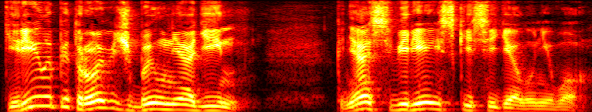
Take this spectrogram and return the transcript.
Кирилл Петрович был не один. Князь Верейский сидел у него.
